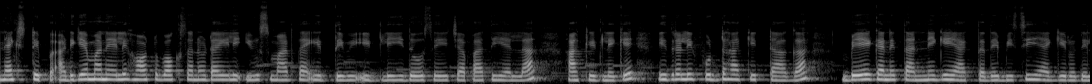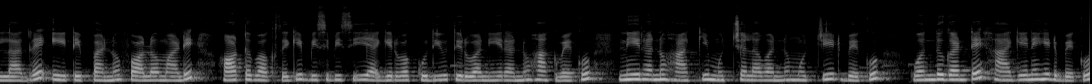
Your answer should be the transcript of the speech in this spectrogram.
ನೆಕ್ಸ್ಟ್ ಟಿಪ್ ಅಡುಗೆ ಮನೆಯಲ್ಲಿ ಹಾಟ್ ಬಾಕ್ಸನ್ನು ಡೈಲಿ ಯೂಸ್ ಮಾಡ್ತಾ ಇರ್ತೀವಿ. ಇಡ್ಲಿ, ದೋಸೆ, ಚಪಾತಿ ಎಲ್ಲ ಹಾಕಿಡ್ಲಿಕ್ಕೆ. ಇದರಲ್ಲಿ ಫುಡ್ ಹಾಕಿಟ್ಟಾಗ ಬೇಗನೆ ತಣ್ಣಿಗೆ ಆಗ್ತದೆ ಬಿಸಿಯಾಗಿರುವುದಿಲ್ಲ ಆದರೆ ಈ ಟಿಪ್ಪನ್ನು ಫಾಲೋ ಮಾಡಿ ಹಾಟ್ ಬಾಕ್ಸಿಗೆ ಬಿಸಿ ಬಿಸಿಯಾಗಿರುವ ಕುದಿಯುತ್ತಿರುವ ನೀರನ್ನು ಹಾಕಬೇಕು. ನೀರನ್ನು ಹಾಕಿ ಮುಚ್ಚಳವನ್ನು ಮುಚ್ಚಿಡಬೇಕು. ಒಂದು ಗಂಟೆ ಹಾಗೇನೆ ಇಡಬೇಕು.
